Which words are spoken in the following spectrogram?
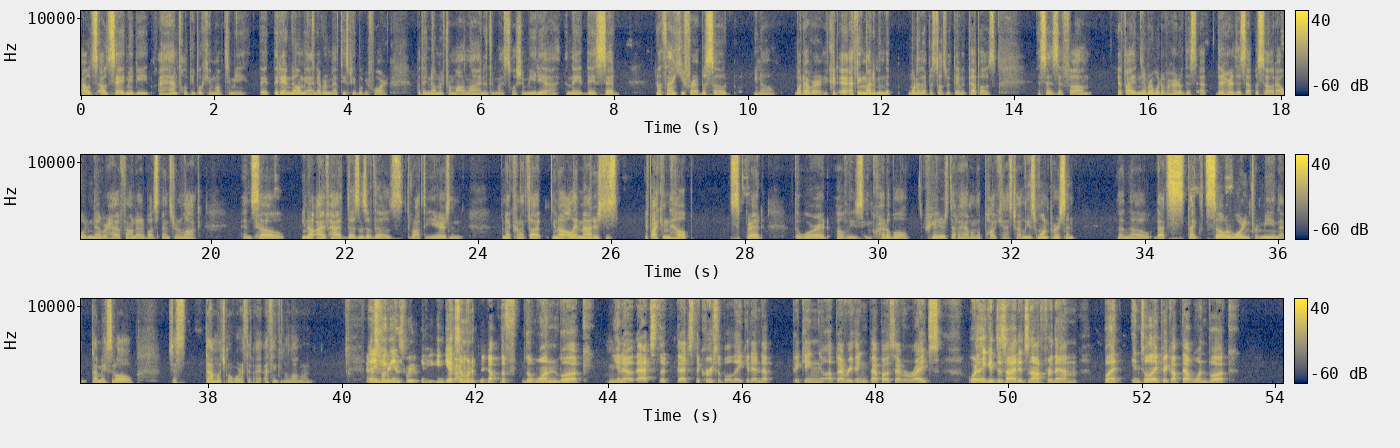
I would I would say maybe a handful of people came up to me. They they didn't know me. I never met these people before, but they know me from online and through my social media. And they they said, "No, thank you for episode. You know, whatever. It could. I think might have been the one of the episodes with David Pepose. It says if um if I never would have heard of this they heard this episode, I would never have found out about Spencer and Locke. And yeah. so you know I've had dozens of those throughout the years, and and I kind of thought you know all that matters is if I can help spread the word of these incredible creators that I have on the podcast to at least one person, no, that's like so rewarding for me, and that that makes it all just that much more worth it. I, I think in the long run. And, if you, can, we, if you can get someone to pick up the the one book, mm-hmm. you know that's the that's the crucible. They could end up picking up everything Pepose ever writes, or they could decide it's not for them. But until they pick up that one book,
